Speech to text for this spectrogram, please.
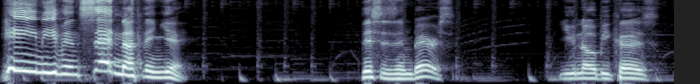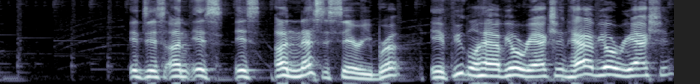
he ain't even said nothing yet. This is embarrassing. You know, because it just un it's it's unnecessary, bruh. If you gonna have your reaction, have your reaction.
